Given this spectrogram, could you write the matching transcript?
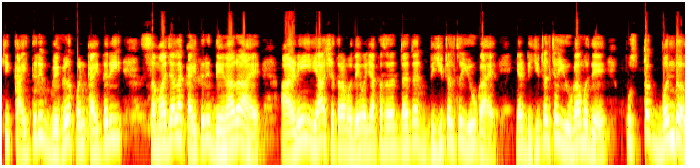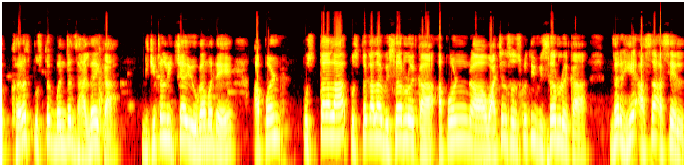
की काहीतरी वेगळं पण काहीतरी समाजाला काहीतरी देणारं आहे. आणि या क्षेत्रामध्ये म्हणजे आता सध्या डिजिटलचं युग आहे. या डिजिटलच्या युगामध्ये पुस्तक बंद खरंच पुस्तक बंद झालंय का? डिजिटलच्या युगामध्ये आपण पुस्तकाला पुस्तकाला विसरलोय का? आपण वाचन संस्कृती विसरलोय का? जर हे असं असेल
